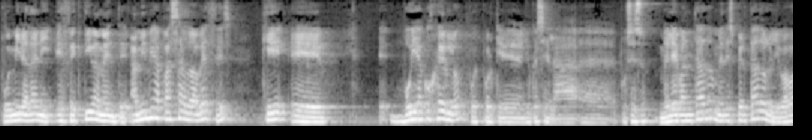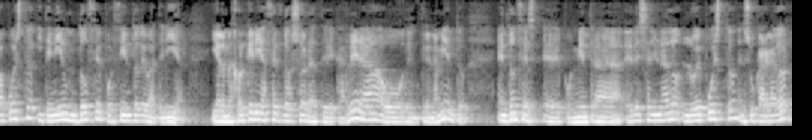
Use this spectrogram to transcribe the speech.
Pues mira, Dani, efectivamente, a mí me ha pasado a veces que eh, voy a cogerlo, pues porque, yo qué sé, la pues eso, me he levantado, me he despertado, lo llevaba puesto y tenía un 12% de batería. Y a lo mejor quería hacer dos horas de carrera o de entrenamiento. Entonces, eh, pues mientras he desayunado, lo he puesto en su cargador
